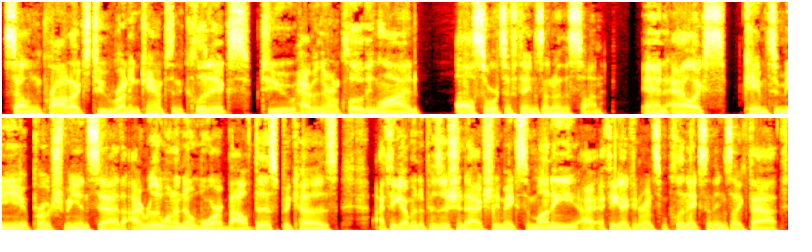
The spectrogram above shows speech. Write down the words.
selling products to running camps and clinics to having their own clothing line, all sorts of things under the sun. And Alex came to me, approached me and said, I really want to know more about this because I think I'm in a position to actually make some money. I, I think I can run some clinics and things like that.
